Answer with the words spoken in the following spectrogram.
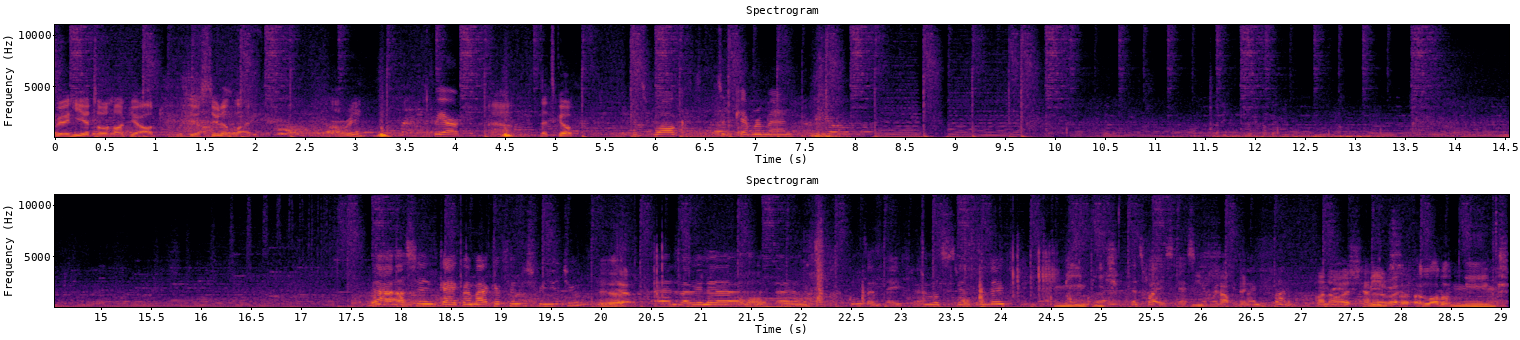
we're here to help you out with your student life. Are we? We are. Yeah. Let's go. Let's walk to the cameraman. Ja, als je kijkt, wij maken filmpjes voor YouTube Ja. en wij willen eh, content leveren en wat studenten leuk vinden. Memes. That's why it's asking what you find funny. Oh no, it's memes. A lot of memes.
